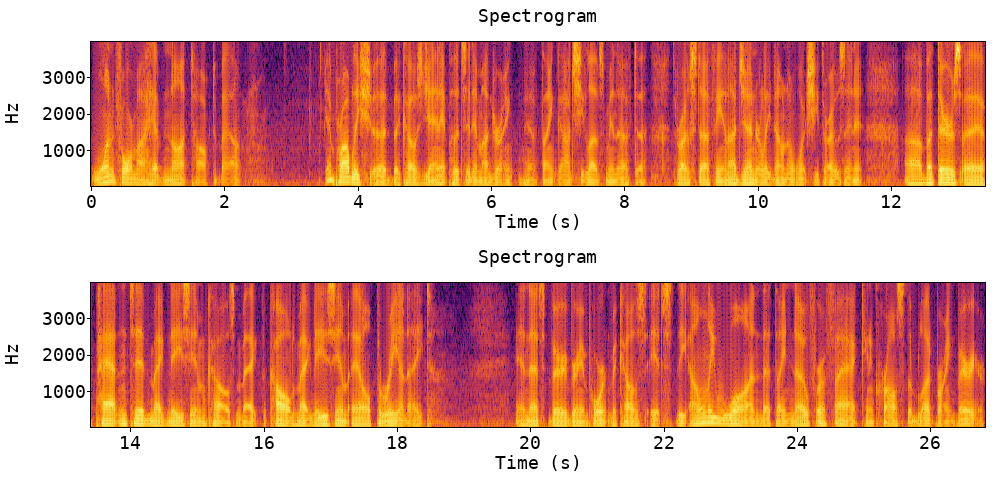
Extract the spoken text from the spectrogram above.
One form I have not talked about, and probably should because Janet puts it in my drink. You know, thank God she loves me enough to throw stuff in. I generally don't know what she throws in it. Uh, but there's a patented magnesium called, mag, called magnesium L-threonate. And that's very, very important because it's the only one that they know for a fact can cross the blood brain barrier.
